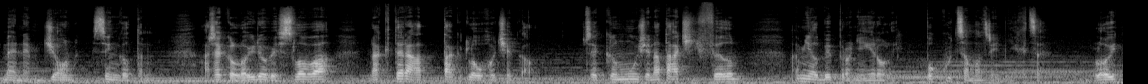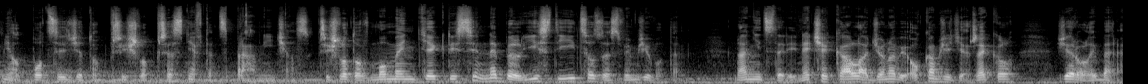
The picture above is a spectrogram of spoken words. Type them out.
jménem John Singleton a řekl Lloydovi slova, na která tak dlouho čekal. Řekl mu, že natáčí film a měl by pro něj roli, pokud samozřejmě chce. Lloyd měl pocit, že to přišlo přesně v ten správný čas. Přišlo to v momentě, kdy si nebyl jistý, co se svým životem. Na nic tedy nečekal a Johnovi okamžitě řekl, že roli bere.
